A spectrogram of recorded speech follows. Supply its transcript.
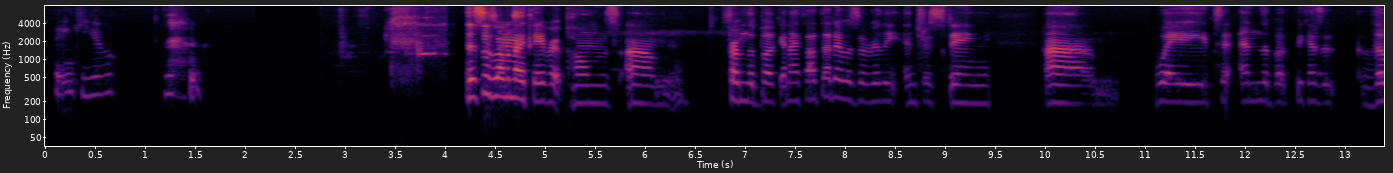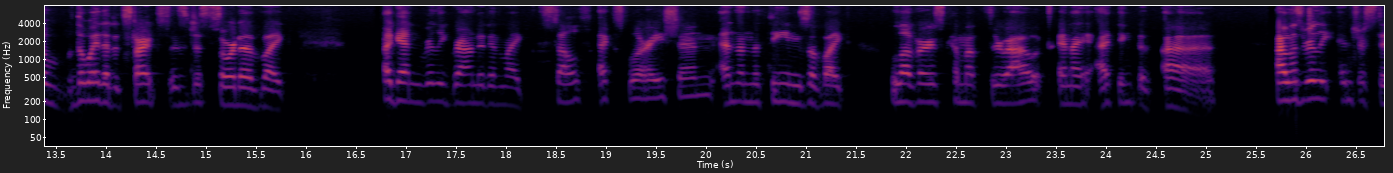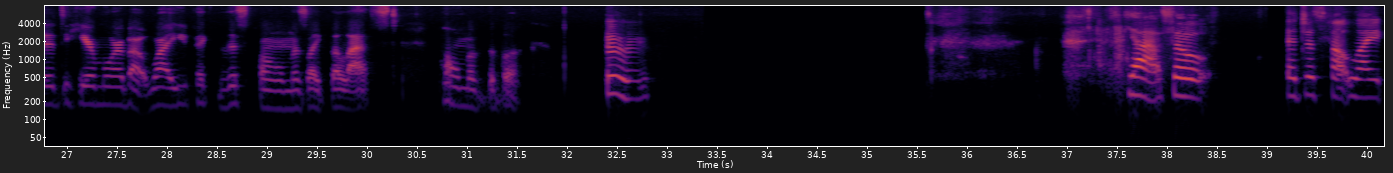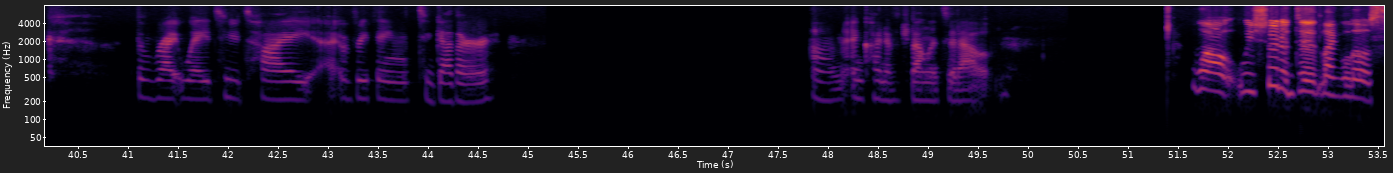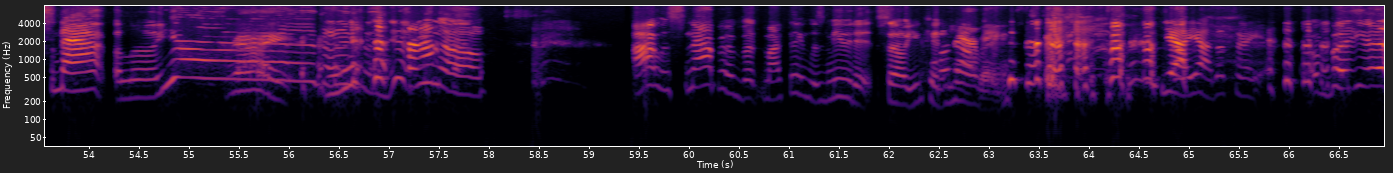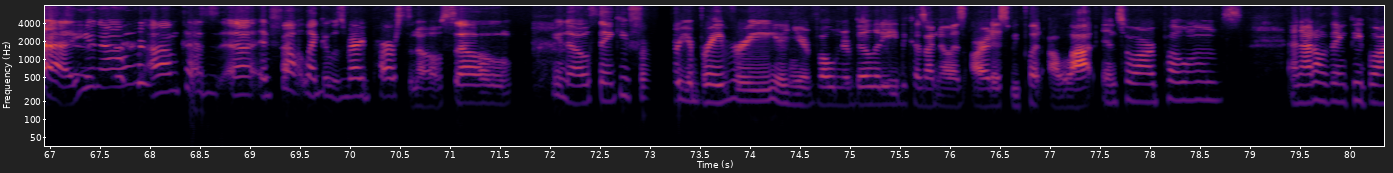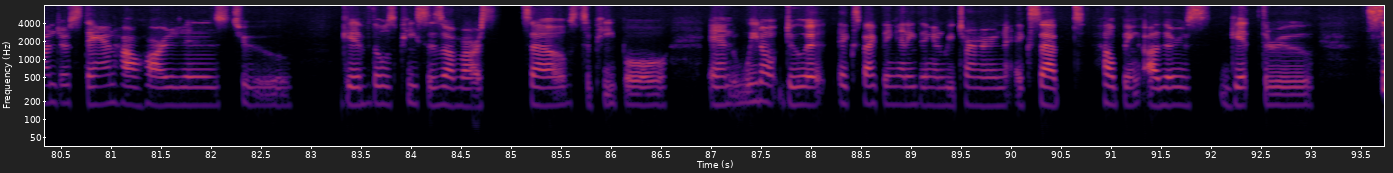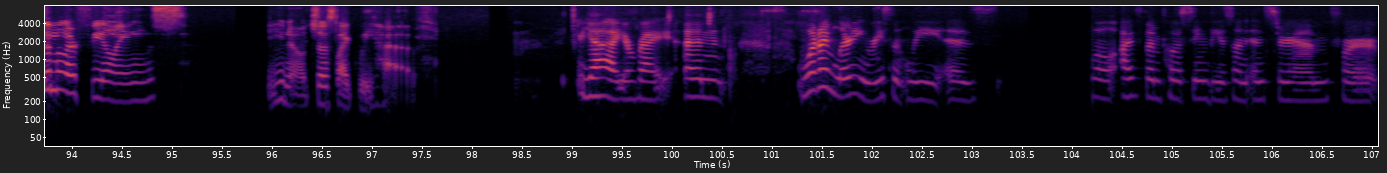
Thank you. this is one of my favorite poems um, from the book, and I thought that it was a really interesting um, way to end the book because it, the the way that it starts is just sort of like again really grounded in like self exploration and then the themes of like lovers come up throughout. And i i think that uh i was really interested to hear more about why you picked this poem as like the last poem of the book. Mm. yeah so it just felt like the right way to tie everything together um, and kind of balance it out. Well, we should have did like a little snap, a little yeah, right. you know, I was snapping, but my thing was muted, so you couldn't oh, hear me. yeah, yeah, that's right. but yeah, you know, um, because uh, it felt like it was very personal. So, you know, thank you for, for your bravery and your vulnerability, because I know as artists we put a lot into our poems, and I don't think people understand how hard it is to give those pieces of ourselves to people and we don't do it expecting anything in return except helping others get through similar feelings you know just like we have. Yeah you're right. And what i'm learning recently is well i've been posting these on instagram for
